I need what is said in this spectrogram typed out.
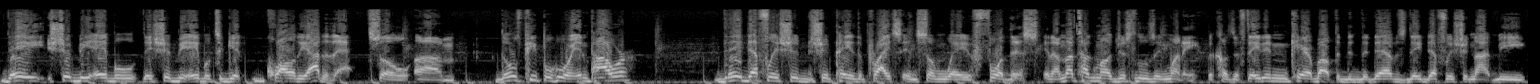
they should be able they should be able to get quality out of that. So um, those people who are in power, they definitely should should pay the price in some way for this. And I'm not talking about just losing money because if they didn't care about the the devs, they definitely should not be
